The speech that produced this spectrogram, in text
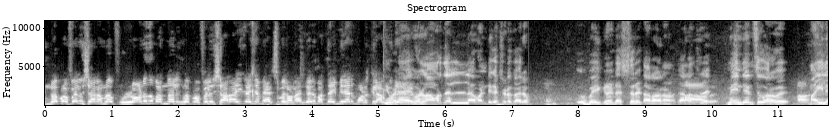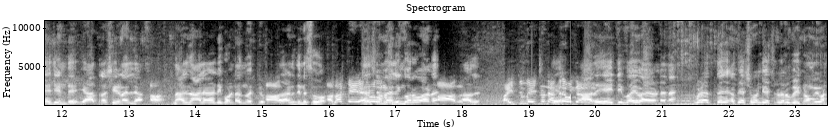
നിങ്ങളെ പ്രൊഫൈൽ ഉഷാർ നമ്മളെ ഫുൾ ഓൺ എന്ന് പറഞ്ഞാൽ നിങ്ങളെ പ്രൊഫൈൽ ഉഷാറായി കഴിഞ്ഞാൽ മാക്സിമം ലോൺ അല്ല ഒരു പത്ത് അമ്പതിനായിരം മുടക്കിൽ ഇവിടെ വെള്ളാമറത്തെ എല്ലാ വണ്ടി കച്ചവടക്കാരും. ഉപയോഗിക്കുന്ന ഡസ്റ്റർ ടറാനാണ്. കാരണം മെയിന്റെനൻസ് കുറവ്. മൈലേജ് ഉണ്ട്. യാത്രാ ക്ഷീണമല്ല. നാല് നാലാടി കൊണ്ടുവന്ന് പറ്റും. അതാണ് ഇതിന്റെ സുഖം. ഏകദേശം വിലയും കുറവാണ്. അതെ. അതെ. എയ്റ്റി ഫൈവ് ആയതുകൊണ്ട് തന്നെ ഇവിടെ അത്യ- അത്യാവശ്യം വണ്ടി കച്ചവടക്കാർ ഉപയോഗിക്കണം മുഴുവൻ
